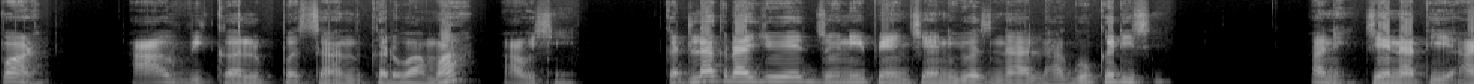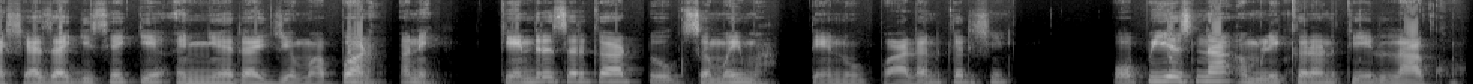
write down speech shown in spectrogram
પણ આ વિકલ્પ પસંદ કરવામાં આવશે. કેટલાક રાજ્યોએ જૂની પેન્શન યોજના લાગુ કરી છે અને જેનાથી આશા જાગી છે કે અન્ય રાજ્યોમાં પણ અને કેન્દ્ર સરકાર ટૂંક સમયમાં તેનું પાલન કરશે. ઓપીએસના અમલીકરણથી લાખો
